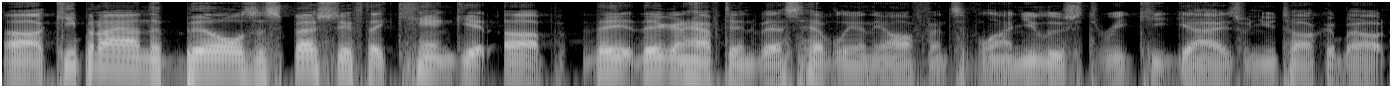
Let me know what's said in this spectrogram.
Uh, keep an eye on the Bills, especially if they can't get up. They, they're going to have to invest heavily in the offensive line. You lose three key guys when you talk about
